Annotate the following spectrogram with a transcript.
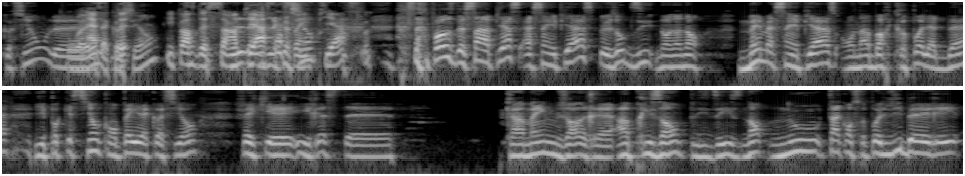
caution, le, Ouais, Ah, la de- caution. Il passe de 100 La- piastres la à caution. 5 piastres. ça passe de 100 pièces à 5 pièces, puis eux autres disent non non non, même à 5 pièces, on n'embarquera pas là-dedans, il est pas question qu'on paye la caution. Fait que euh, ils restent euh, quand même genre euh, en prison, puis ils disent non, nous tant qu'on sera pas libérés,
